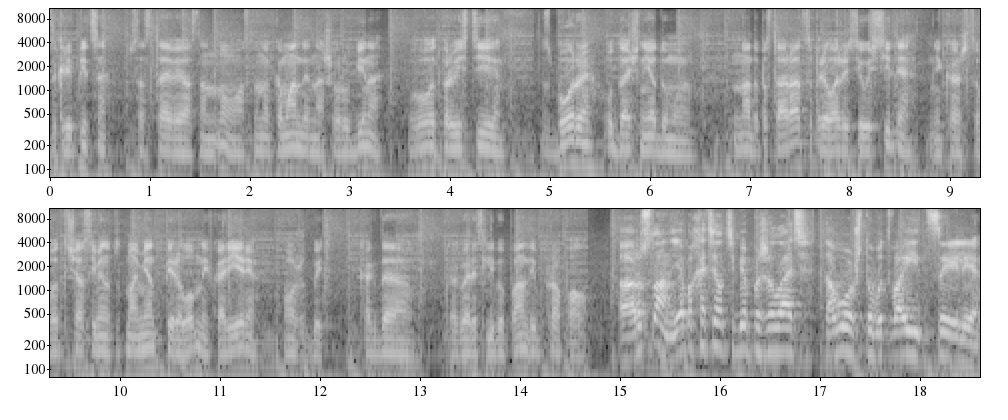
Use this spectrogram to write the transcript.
закрепиться в составе основ, ну, основной команды нашего Рубина. Вот, провести сборы удачно, я думаю. Надо постараться, приложить все усилия. Мне кажется, вот сейчас именно тот момент переломный в карьере, может быть, когда, как говорится, либо пан, либо пропал. А, Руслан, я бы хотел тебе пожелать того, чтобы твои цели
